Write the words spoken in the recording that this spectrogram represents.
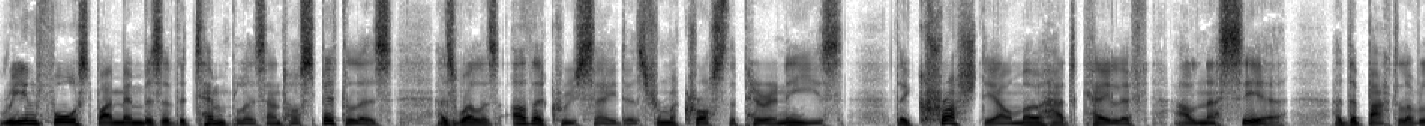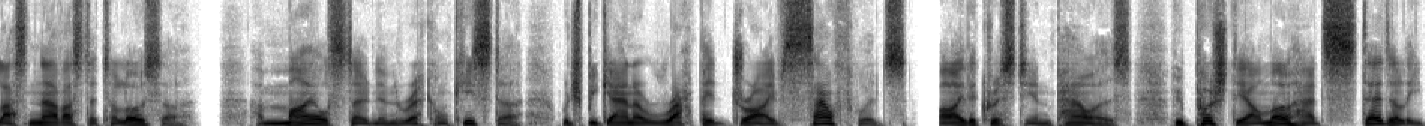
reinforced by members of the Templars and Hospitallers, as well as other crusaders from across the Pyrenees, they crushed the Almohad Caliph al Nasir at the Battle of Las Navas de Tolosa, a milestone in the Reconquista which began a rapid drive southwards by the Christian powers, who pushed the Almohads steadily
